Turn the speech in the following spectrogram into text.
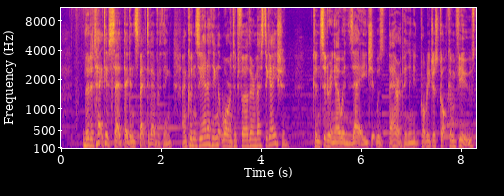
the detectives said they'd inspected everything and couldn't see anything that warranted further investigation. Considering Owen's age, it was their opinion he'd probably just got confused,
